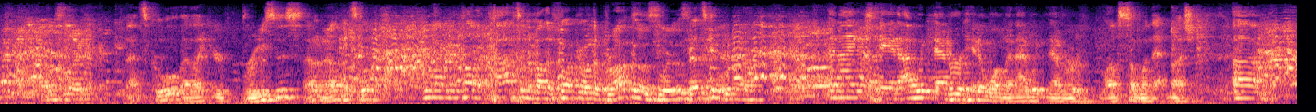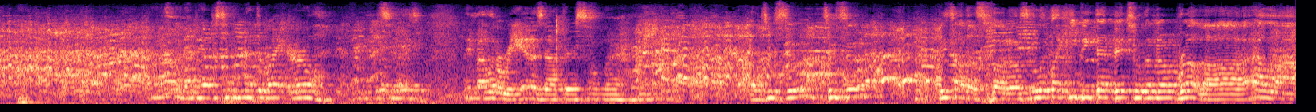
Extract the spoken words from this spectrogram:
I was like, "That's cool. I like your bruises. I don't know. That's cool. You're not gonna call the cops on a motherfucker when the Broncos lose. That's good to know." And I can't. I would never hit a woman. I would never love someone that much. Um, I don't know, maybe I just haven't met the right girl. Maybe. Maybe my little Rihanna's out there somewhere. Oh, too soon? Too soon? We saw those photos. It looked like he beat that bitch with an umbrella. Ella, Ella.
